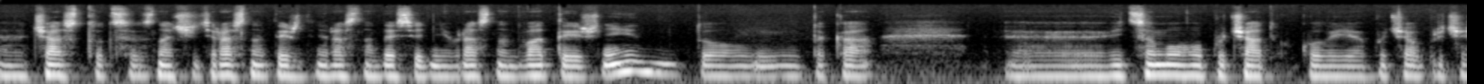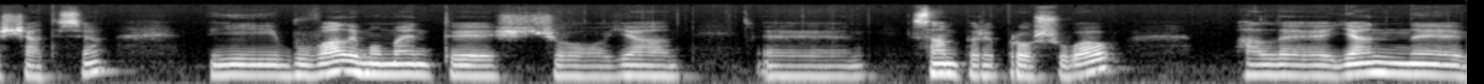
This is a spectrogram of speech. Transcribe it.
Е, Часто це значить раз на тиждень, раз на 10 днів, раз на 2 тижні. То така е, від самого початку, коли я почав причащатися. І бували моменти, що я е, сам перепрошував, але я не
